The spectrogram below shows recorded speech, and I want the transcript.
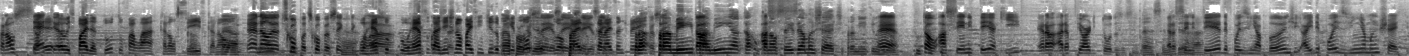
O canal 7 é, era. é o Spider, tu, tu falar, canal 6, canal. É. É, não, eu, desculpa, desculpa, eu sei que eu tenho que O falar. resto, o resto da gente não faz sentido, porque, porque- todos sei, os sei, locais sei, dos canais são diferentes. Pra, pra mim, Tá. pra mim a o canal As- 6 é a manchete, pra mim aqui no É, Rio. então, a CNT aqui era, era a pior de todas, assim. É, CNT, Era CNT, depois vinha a Band, aí depois vinha a Manchete.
